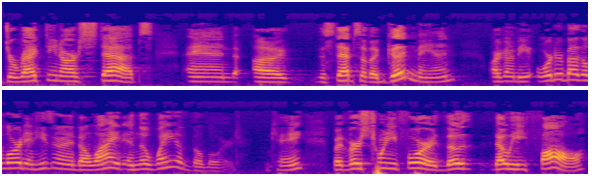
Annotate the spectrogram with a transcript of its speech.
directing our steps and uh, the steps of a good man are going to be ordered by the Lord and he's going to delight in the way of the Lord. Okay? But verse 24, though, though he fall,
